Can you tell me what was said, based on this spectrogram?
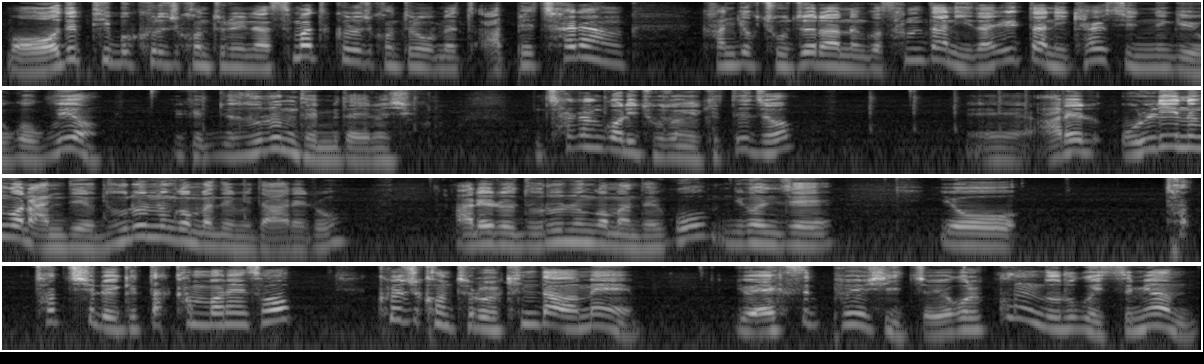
뭐 어댑티브 크루즈 컨트롤이나 스마트 크루즈 컨트롤 보면 앞에 차량 간격 조절하는 거 3단, 2단, 1단 이렇게 할 수 있는 게 요거고요. 이렇게 누르면 됩니다. 이런 식으로. 차간 거리 조정 이렇게 뜨죠. 예, 아래로 올리는 건 안 돼요. 누르는 것만 됩니다. 아래로. 아래로 누르는 것만 되고 이건 이제 요 터, 터치로 이렇게 딱 한 번 해서 크루즈 컨트롤 킨 다음에 요 X 표시 있죠. 요걸 꾹 누르고 있으면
